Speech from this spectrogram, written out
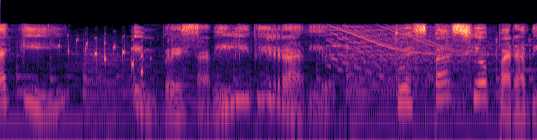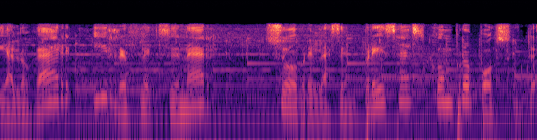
Hasta aquí, Empresability Radio, tu espacio para dialogar y reflexionar sobre las empresas con propósito.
